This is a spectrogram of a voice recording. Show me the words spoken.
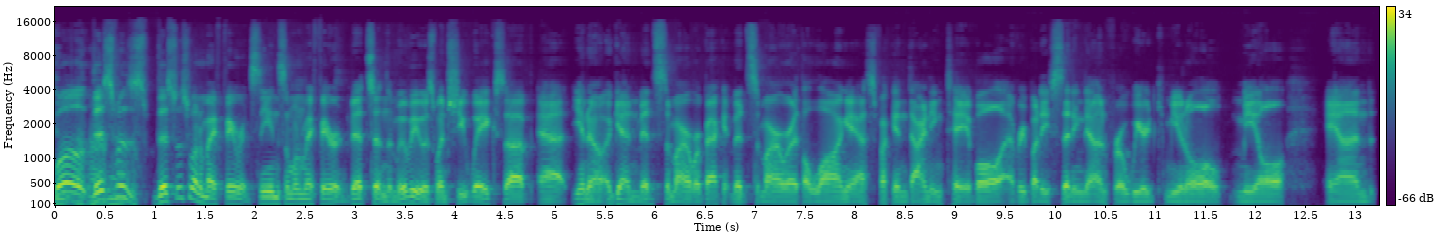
Well, uh, this was this was one of my favorite scenes and one of my favorite bits in the movie was when she wakes up at you know again Midsommar. We're back at Midsommar. We're at the long ass fucking dining table. Everybody's sitting down for a weird communal meal, and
